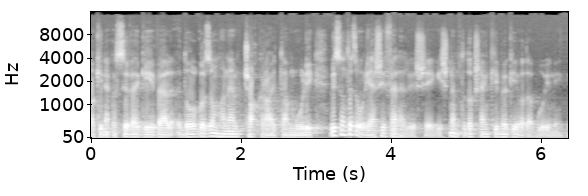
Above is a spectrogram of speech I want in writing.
akinek a szövegével dolgozom, hanem csak rajtam múlik. Viszont ez óriási felelősség is, nem tudok senki mögé odabújni.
